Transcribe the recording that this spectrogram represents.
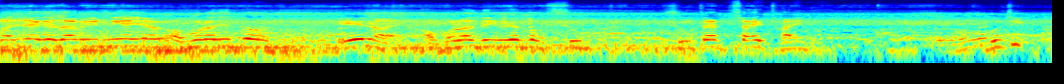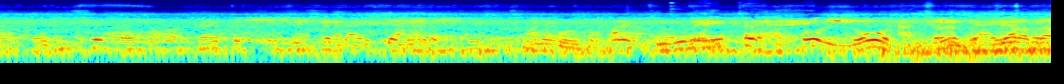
সঞ্জয়কে দাবি নিয়ে যাবে অপরাধী তো এ নয় অপরাধীকে তো শুট শুটার সাইট হয়নি। বলছি অভিষেক বন্দ্যোপাধ্যায়কে পুলিশের দায়িত্বে আনাটা মানে মানে তো এত লোড আসলে সত্যি কথা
